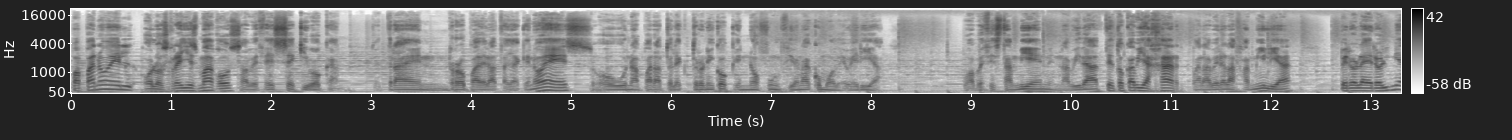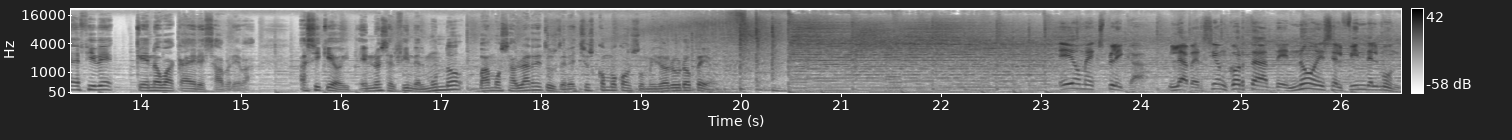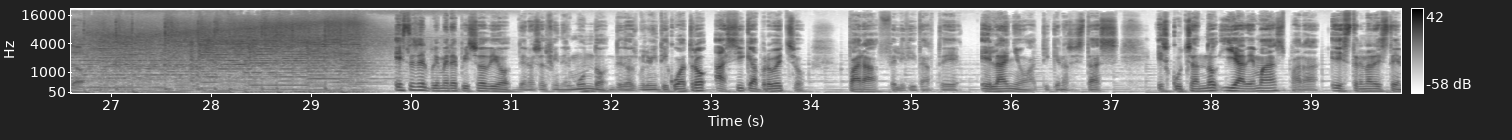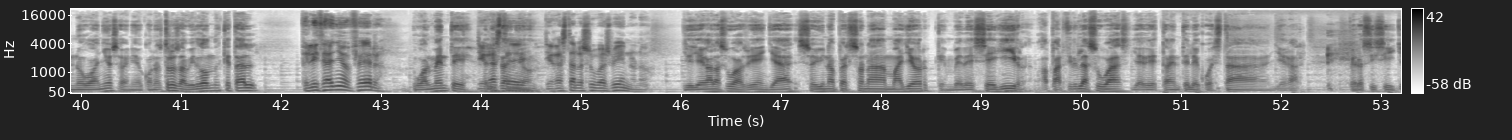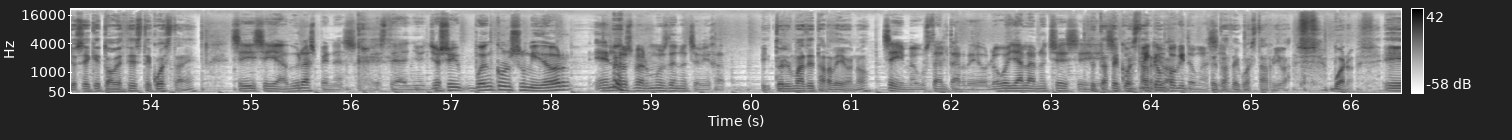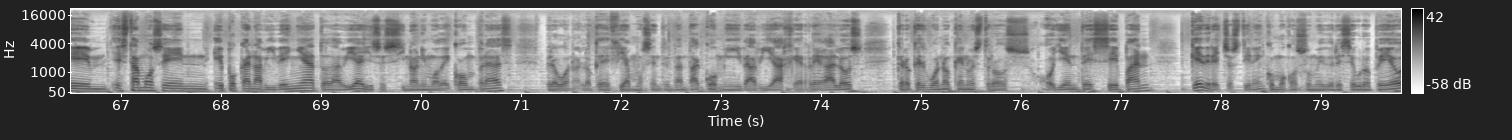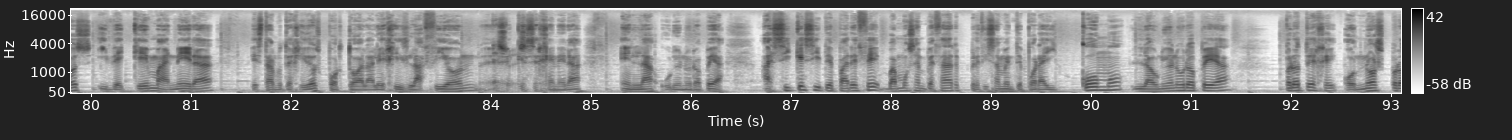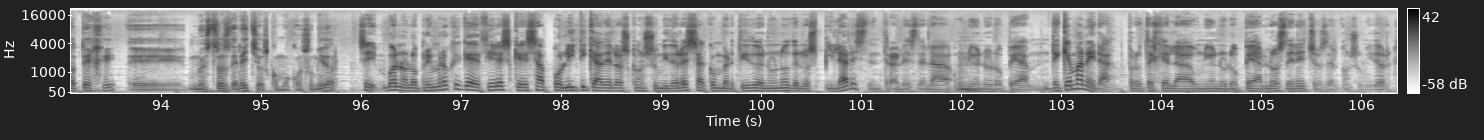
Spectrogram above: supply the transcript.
Papá Noel o los Reyes Magos a veces se equivocan. Te traen ropa de la talla que no es o un aparato electrónico que no funciona como debería. O a veces también, en Navidad, te toca viajar para ver a la familia, pero la aerolínea decide que no va a caer esa breva. Así que hoy, en No es el fin del mundo, vamos a hablar de tus derechos como consumidor europeo. EO me explica, la versión corta de No es el fin del mundo. Este es el primer episodio de No es el fin del mundo de 2024, así que aprovecho para felicitarte el año a ti que nos estás escuchando y además para estrenar este nuevo año se ha venido con nosotros David Gómez, ¿qué tal? Feliz año, Fer. Igualmente, ¿Llegaste, año. ¿Llegaste a las uvas bien o no? Yo llego a las uvas bien, ya soy una persona mayor que en vez de seguir a partir de las uvas ya directamente le cuesta llegar. Pero sí, sí, yo sé que tú a veces te cuesta, ¿eh? Sí, sí, a duras penas este año. Yo soy buen consumidor en los vermús de Nochevieja. Y tú eres más de tardeo, ¿no? Sí, me gusta el tardeo. Luego ya la noche se, Se te hace se complica arriba. un poquito más. Se te sí. hace cuesta arriba. Bueno, eh, estamos en época navideña todavía y eso es sinónimo de compras. Pero bueno, lo que decíamos, entre tanta comida, viajes, regalos, creo que es bueno que nuestros oyentes sepan qué derechos tienen como consumidores europeos y de qué manera están protegidos por toda la legislación eh, es. que se genera en la Unión Europea. Así que si te parece, vamos a empezar precisamente por ahí. ¿Cómo la Unión Europea protege o nos protege eh, nuestros derechos como consumidor? Sí, bueno, lo primero que hay que decir es que esa política de los consumidores se ha convertido en uno de los pilares centrales de la Mm. Unión Europea. ¿De qué manera protege la Unión Europea los derechos del consumidor?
